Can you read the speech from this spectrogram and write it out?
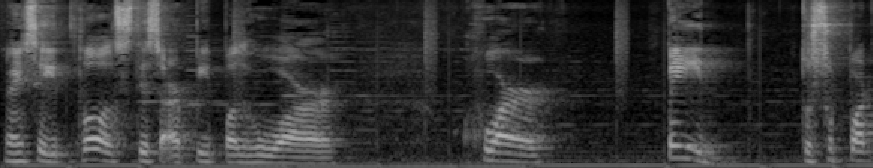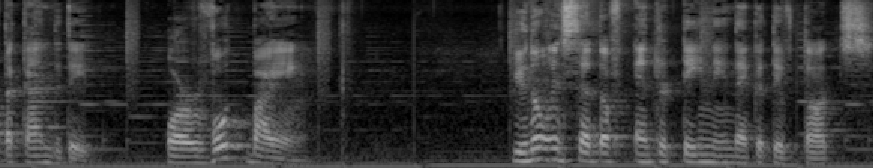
When I say trolls, these are people who are who are paid to support a candidate or vote buying. You know, instead of entertaining negative thoughts,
